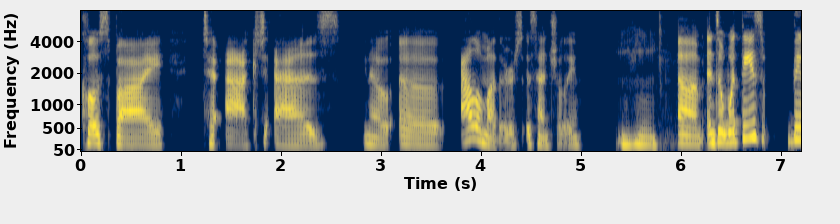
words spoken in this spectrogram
close by to act as you know uh allo mothers essentially Mhm. um, and so what these the,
